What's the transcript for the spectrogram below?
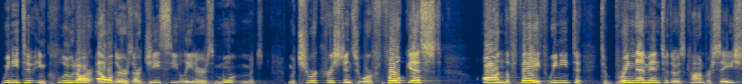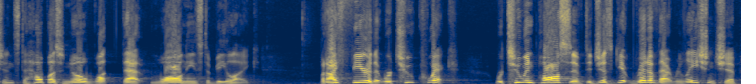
We need to include our elders, our GC leaders, more mature Christians who are focused on the faith. We need to, to bring them into those conversations to help us know what that wall needs to be like. But I fear that we're too quick we're too impulsive to just get rid of that relationship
